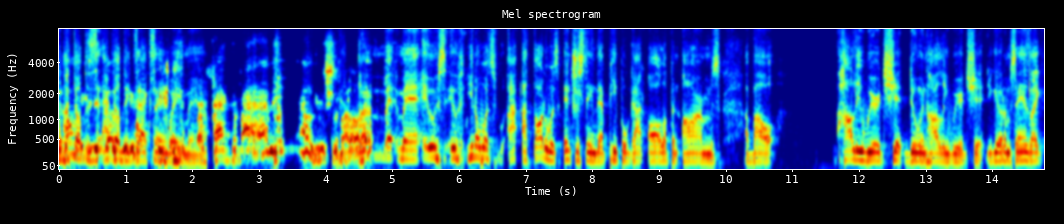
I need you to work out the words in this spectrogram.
I felt the, I felt the exact same way, man. Attractive. I, I, mean, I don't give a shit about all that. Man, man, it was, it was. You know what's? I, I thought it was interesting that people got all up in arms about Holly weird shit doing Holly weird shit. You get what I'm saying? It's like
